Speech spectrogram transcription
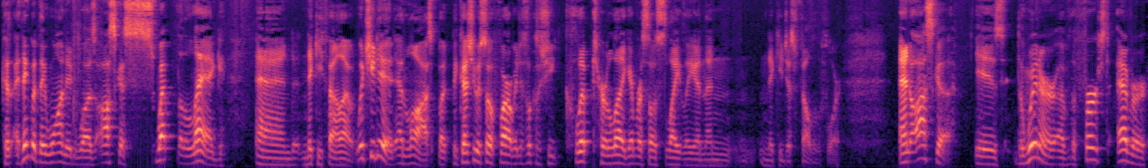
because I think what they wanted was Asuka swept the leg and Nikki fell out, which she did and lost. But because she was so far, it just looks like she clipped her leg ever so slightly, and then Nikki just fell to the floor. And Asuka is the winner of the first ever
